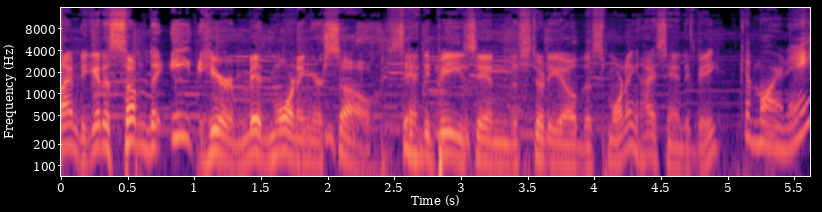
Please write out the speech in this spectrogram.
time to get us something to eat here mid morning or so. Sandy B's in the studio this morning. Hi, Sandy B. Good morning.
